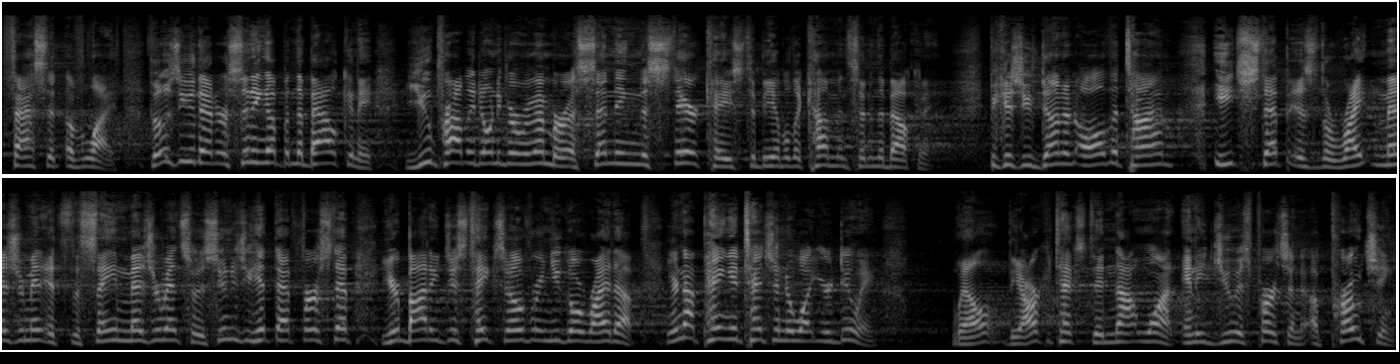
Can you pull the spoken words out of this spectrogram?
facet of life. Those of you that are sitting up in the balcony, you probably don't even remember ascending the staircase to be able to come and sit in the balcony because you've done it all the time. Each step is the right measurement, it's the same measurement. So as soon as you hit that first step, your body just takes over and you go right up. You're not paying attention to what you're doing. Well, the architects did not want any Jewish person approaching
